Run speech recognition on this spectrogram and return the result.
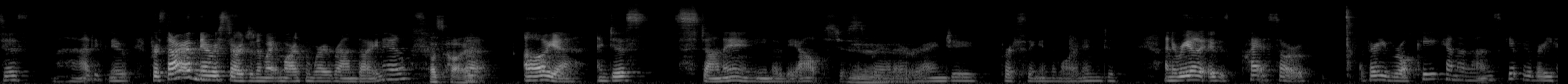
just mad. If no, for a start, I've never started a mountain marathon where I ran downhill. That's high. Oh yeah, and just stunning. You know, the Alps just spread out around you first thing in the morning. Just and I really, it was quite a sort of a very rocky kind of landscape, like a very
